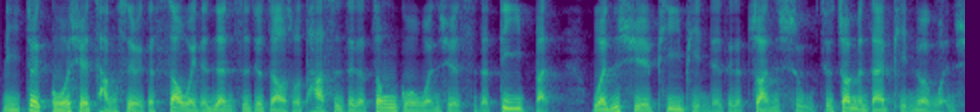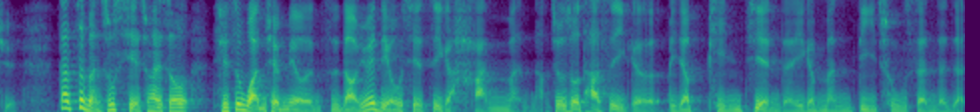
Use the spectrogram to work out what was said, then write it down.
你对国学常识有一个稍微的认识，就知道说它是这个中国文学史的第一本文学批评的这个专书，就专门在评论文学。但这本书写出来的时候，其实完全没有人知道，因为刘勰是一个寒门啊，就是说他是一个比较贫贱的一个门第出身的人。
